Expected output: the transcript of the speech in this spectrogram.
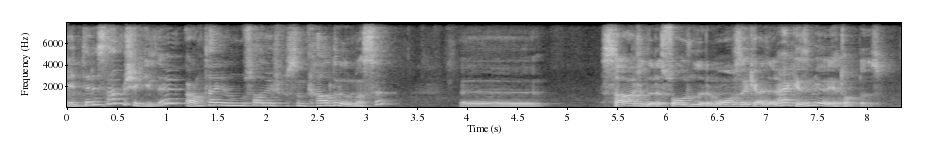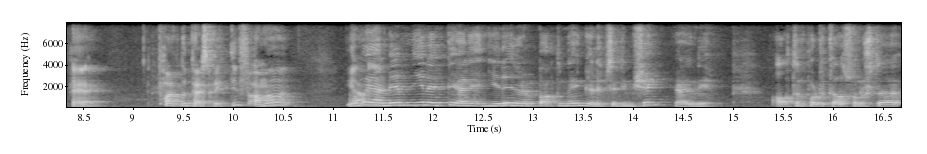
Enteresan bir şekilde Antalya'nın ulusal yarışmasının kaldırılması eee sağcıları, solcuları, muhafazakarları herkesi bir araya topladı. Evet. Farklı perspektif ama Ama yani benim yine yani yere dönüp baktığımda en garipsediğim şey yani Altın Portakal sonuçta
